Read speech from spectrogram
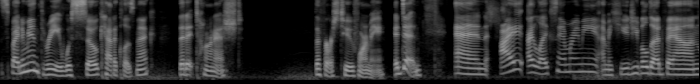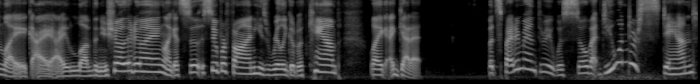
spider-man 3 was so cataclysmic that it tarnished the first two for me it did And I I like Sam Raimi. I'm a huge Evil Dead fan. Like I I love the new show they're doing. Like it's su- super fun. He's really good with camp. Like I get it. But Spider-Man 3 was so bad. Do you understand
